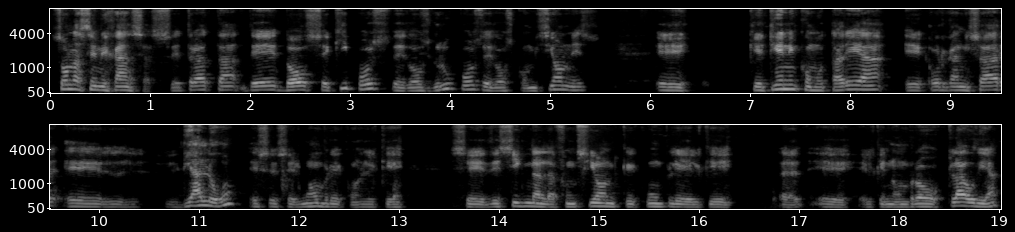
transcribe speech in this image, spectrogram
son las semejanzas. Se trata de dos equipos, de dos grupos, de dos comisiones eh, que tienen como tarea eh, organizar el, diálogo, ese es el nombre con el que se designa la función que cumple el que, el que nombró Claudia,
